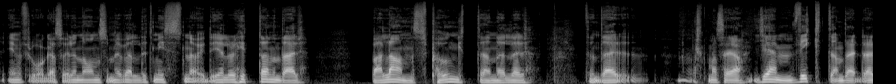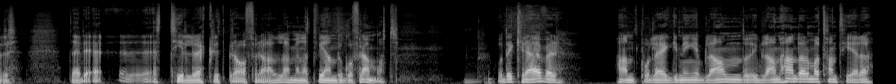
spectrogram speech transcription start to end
i en fråga så är det någon som är väldigt missnöjd. Det gäller att hitta den där balanspunkten eller den där, vad ska man säga, jämvikten där, där, där det är tillräckligt bra för alla men att vi ändå går framåt. Och det kräver handpåläggning ibland och ibland handlar det om att hantera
